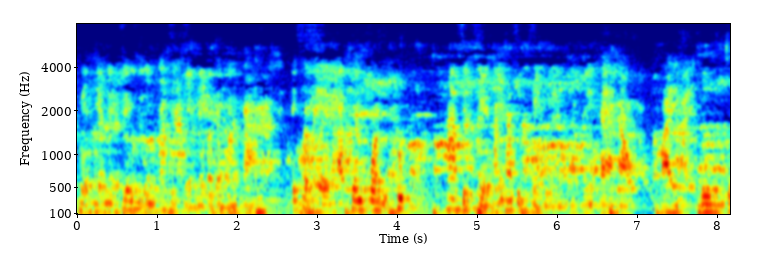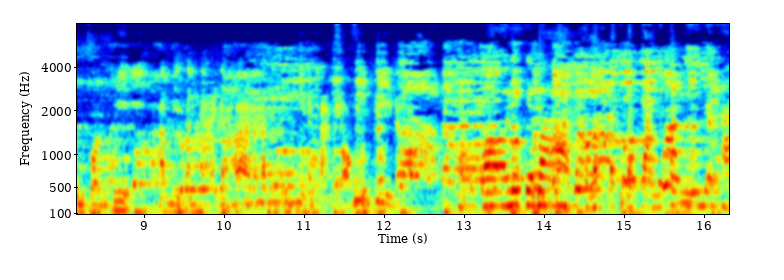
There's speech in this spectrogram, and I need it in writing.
เขตเนี่ยในซึ่งเป็น50เขตเนี่ยก็จะทำการเอ็กซเรย์นะครับเข้มข้นทุก 50เขตทั้ง 50เขตเลย นะครับนี่แค่เราไปดูชุมชนที่นะครับมีปัญหาอย่างมากนะครับในพื้นที่ต่างๆสองพื้นที่นะครับค่ะก็เรียกได้ว่าสำหรับปฏิบัติการในครั้งนี้นะคะ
